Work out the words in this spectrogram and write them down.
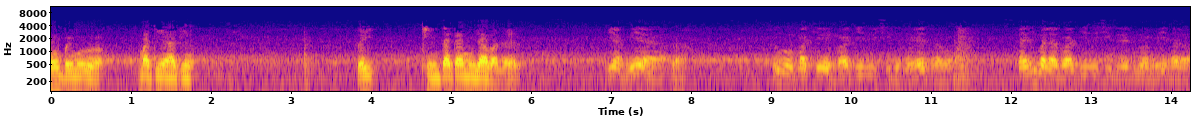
ဖောင်းဖုံးပိန်မှုတော့မှတ်ခြင်းအချင်းသိချင်းတက်ကြမှုရပါလေ။ဒီကမေးရသူ့ကိုမှတ်ခြင်းဘာကျေးဇူးရှိတယ်လဲဆိုတော့တိုင်းမှာဘာကျေးဇူးရှိတယ်သူကမေးထားတာ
